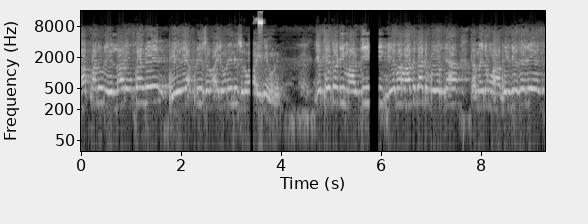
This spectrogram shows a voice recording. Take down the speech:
ਆਪਾਂ ਨੂੰ ਰੇਲਾ ਰੋਕਾਂਗੇ, ਫੇਰ ਆਪਣੀ ਸੁਣਵਾਈ ਹੋਣੀ, ਨਹੀਂ, ਸੁਣਵਾਈ ਨਹੀਂ ਹੋਣੀ। ਜਿੱਥੇ ਤੁਹਾਡੀ ਮਰਜ਼ੀ ਜੇ ਮੈਂ ਵੱਧ ਘੱਟ ਬੋਲ ਗਿਆ ਤਾਂ ਮੈਨੂੰ ਮਾਫੀ ਦੇ ਦੇ ਜੇ।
